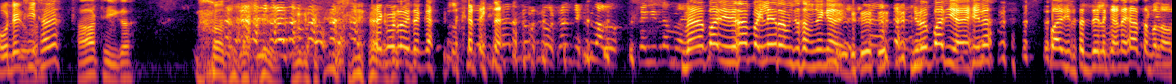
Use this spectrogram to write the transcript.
ਹੋਡੇ ਠੀਕ ਠਾਕ ਹਾਂ ਠੀਕ ਆ ਇੱਕ ਮਿੰਟ ਹੋਈ ਤੱਕ ਨਾ ਮੈਂ ਭਾਜੀ ਦੇ ਨਾਲ ਪਹਿਲੇ ਰਮ ਚ ਸਮਝਾਂਗਾ ਜਦੋਂ ਭਾਜੀ ਆਏ ਸੀ ਨਾ ਭਾਜੀ ਦਾ ਦਿਲ ਕਹਿੰਦਾ ਹੱਥ ਮਿਲਾਓ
